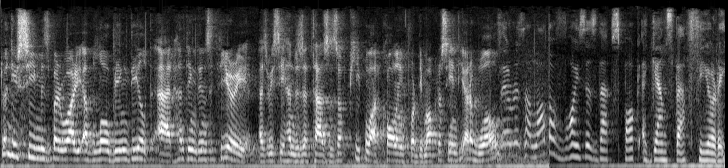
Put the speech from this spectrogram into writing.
Don't you see, Ms. Barwari, a blow being dealt at Huntington's theory as we see hundreds of thousands of people are calling for democracy in the Arab world? There is a lot of voices that spoke against that theory,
